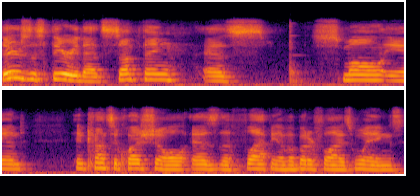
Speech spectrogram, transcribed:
There's this theory that something as small and inconsequential as the flapping of a butterfly's wings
